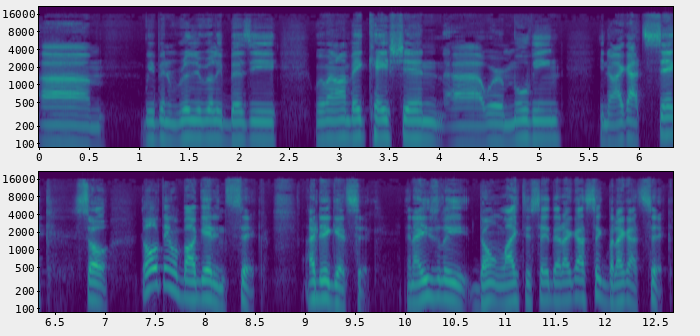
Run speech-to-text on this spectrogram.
Um, we've been really, really busy. We went on vacation. Uh, we are moving. You know, I got sick. So the whole thing about getting sick, I did get sick, and I usually don't like to say that I got sick, but I got sick.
